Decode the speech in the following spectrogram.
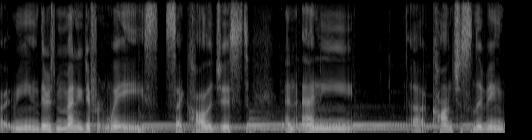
I mean, there's many different ways psychologists and any uh, conscious living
